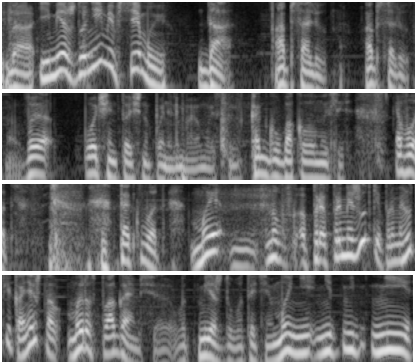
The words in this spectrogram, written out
Да. И между ними все мы. Да, абсолютно, абсолютно. Вы очень точно поняли мою мысль. Как глубоко вы мыслите. Вот. Так вот, мы, ну, в промежутке, в промежутке, конечно, мы располагаемся вот между вот этим. Мы не, не, не,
